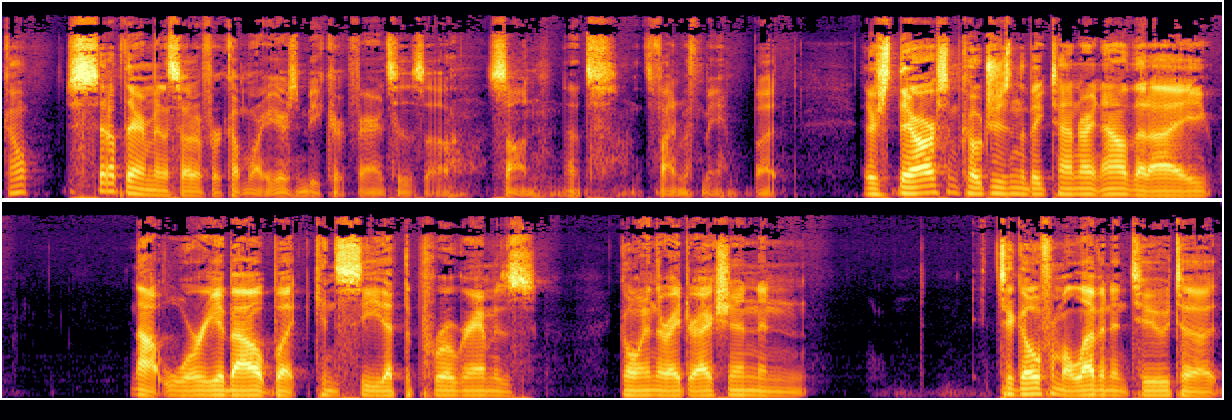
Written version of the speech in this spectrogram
Go just sit up there in Minnesota for a couple more years and be Kirk Ferentz's uh, son. That's that's fine with me. But there's there are some coaches in the Big Ten right now that I not worry about, but can see that the program is going in the right direction and to go from eleven and two to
